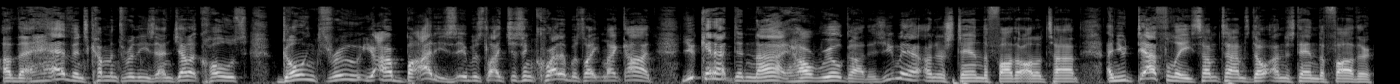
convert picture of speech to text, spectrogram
of the heavens coming through these angelic hosts, going through our bodies. It was like just incredible. It was like, my God, you cannot deny how real God is. You may not understand the Father all the time, and you definitely sometimes don't understand the Father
